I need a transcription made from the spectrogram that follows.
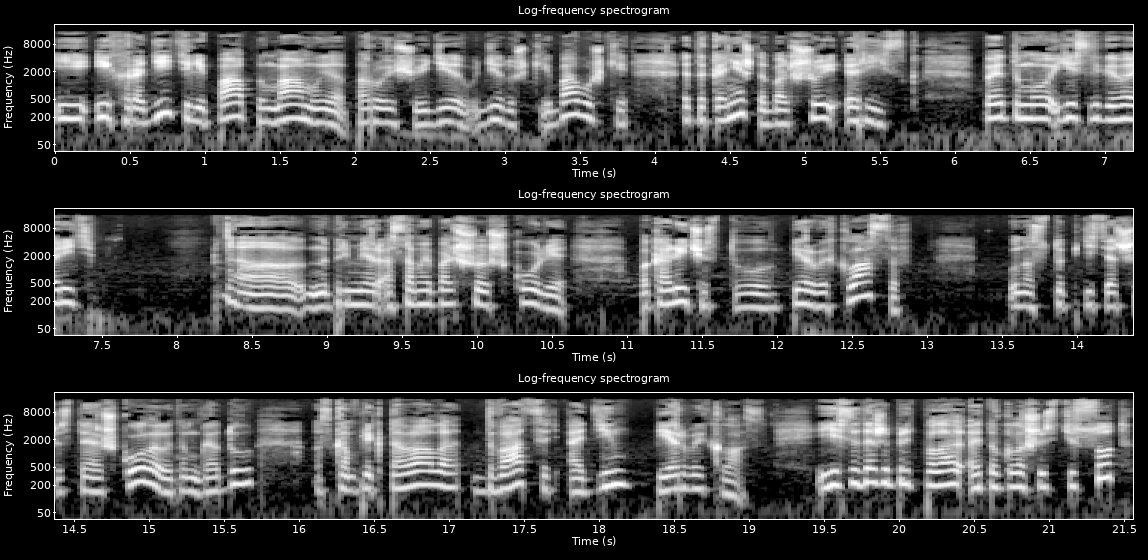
и их родители, папы, мамы, порой еще и дедушки и бабушки, это, конечно, большой риск. Поэтому, если говорить например, о самой большой школе по количеству первых классов, у нас 156-я школа в этом году скомплектовала 21 первый класс. И если даже предположить, это около 600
